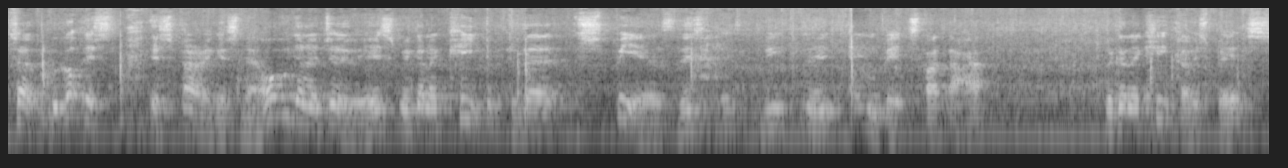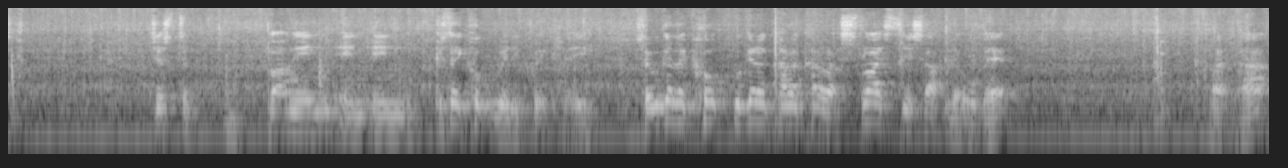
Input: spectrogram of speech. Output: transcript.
So we've got this asparagus now. What we're going to do is we're going to keep the spears, this, the, the end bits like that. We're going to keep those bits just to bung in in in because they cook really quickly. So we're going to cook. We're going to kind of kind of like slice this up a little bit like that,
